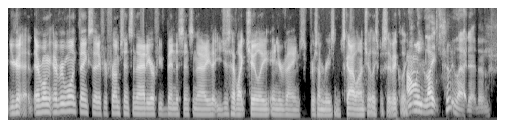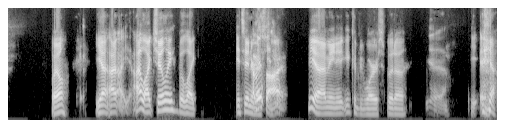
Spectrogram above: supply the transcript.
you're gonna everyone everyone thinks that if you're from Cincinnati or if you've been to Cincinnati that you just have like chili in your veins for some reason. Skyline chili specifically. I don't like chili like that, though. Well, yeah, I, I I like chili, but like it's I interesting. mean, it's all right. Yeah, I mean it, it could be worse, but uh Yeah. yeah.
